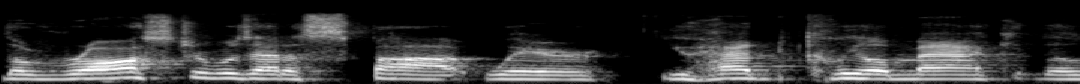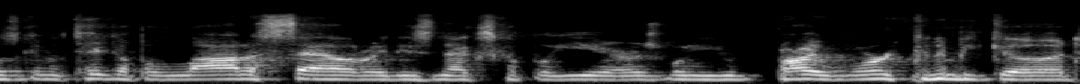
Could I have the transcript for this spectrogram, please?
the roster was at a spot where you had Khalil Mack that was going to take up a lot of salary these next couple of years when you probably weren't going to be good.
